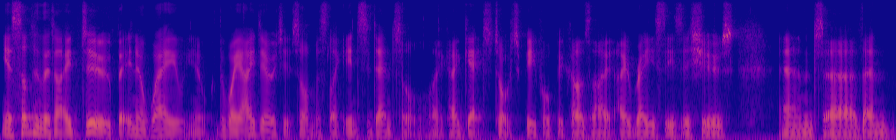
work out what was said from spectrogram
you know something that I do, but in a way, you know, the way I do it, it's almost like incidental. Like I get to talk to people because I, I raise these issues, and uh, then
